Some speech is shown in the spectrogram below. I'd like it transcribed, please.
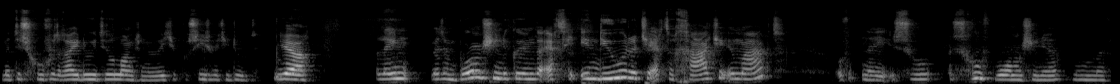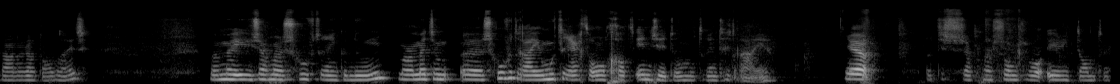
Met de schroevendraaier doe je het heel langzaam, dan weet je precies wat je doet. Ja, Alleen met een boormachine kun je hem er echt in duwen, dat je echt een gaatje in maakt. Of nee, een schroefboormachine, noemt mijn vader dat altijd. Waarmee je zeg maar een schroef erin kunt doen. Maar met een eh schroevendraaier moet er echt al een gat in zitten om het erin te draaien. ja. Dat is zeg maar soms wel irritanter.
